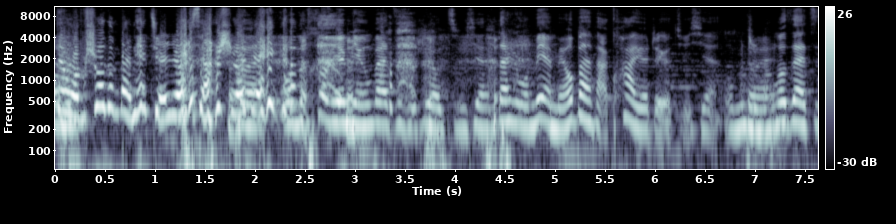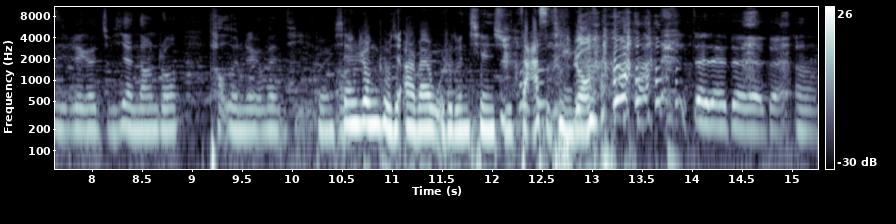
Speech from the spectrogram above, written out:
对我们说这么半天，其实就是想说这个。我们特别明白自己是有局限，但是我们也没有办法跨越这个局限，我们只能够在自己这个局限当中讨论这个问题。对，先扔出去二百五十吨谦虚，砸死听众。对对对对对，嗯，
